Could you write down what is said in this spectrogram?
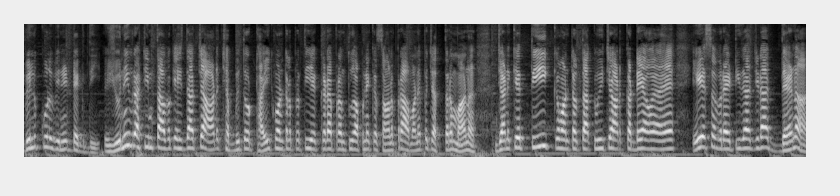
ਬਿਲਕੁਲ ਵੀ ਨਹੀਂ ਡਿੱਗਦੀ। ਯੂਨੀਵਰਸਿਟੀ ਮੁਤਾਬਕ ਇਸ ਦਾ ਝਾੜ 26 ਤੋਂ 28 ਕੁਇੰਟਲ ਪ੍ਰਤੀ ਏਕੜ ਹੈ ਪਰੰਤੂ ਆਪਣੇ ਕਿਸਾਨ ਭਰਾਵਾਂ ਨੇ 75 ਮਣ, ਜਾਣੀ ਕਿ 30 ਕੁਇੰਟਲ ਤੱਕ ਵੀ ਝਾੜ ਕੱਢਿਆ ਹੋਇਆ ਹੈ। ਇਸ ਵੈਰਾਈਟੀ ਦਾ ਜਿਹੜਾ ਦਿਨ ਆ,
